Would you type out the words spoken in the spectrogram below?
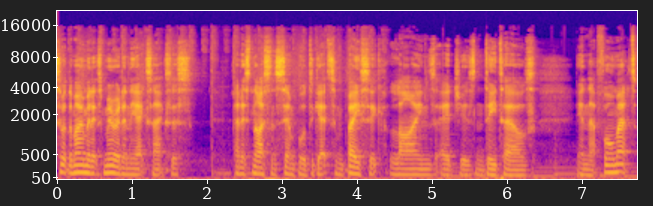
So at the moment it's mirrored in the x-axis and it's nice and simple to get some basic lines, edges and details in that format.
